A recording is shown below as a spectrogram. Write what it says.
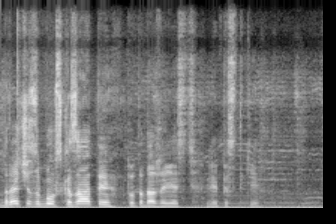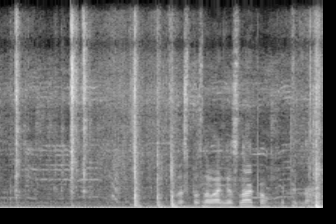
До речі, забув сказати, тут навіть є ліпістки. Розпознавання знаків і так далі.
